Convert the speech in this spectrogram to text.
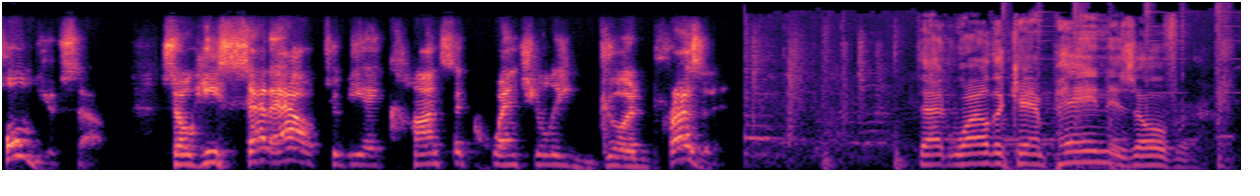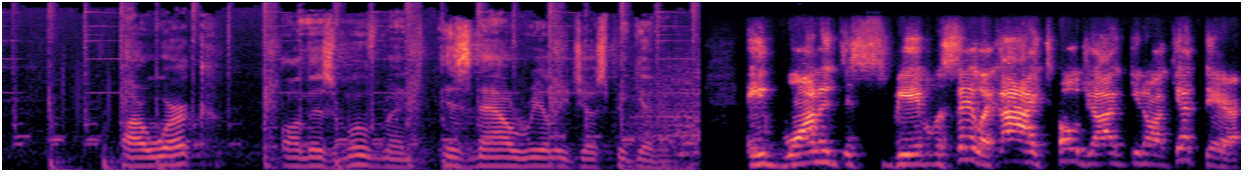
told you so. So he set out to be a consequentially good president. That while the campaign is over, our work on this movement is now really just beginning. He wanted to be able to say, like, ah, I told you, I, you know, I'll get there.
